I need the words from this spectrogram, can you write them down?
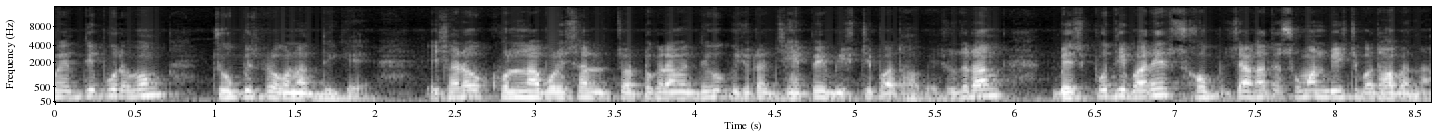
মেদিনীপুর এবং চব্বিশ পরগনার দিকে। এছাড়াও খুলনা, বরিশাল, চট্টগ্রামের দিকেও কিছুটা ঝেঁপে বৃষ্টিপাত হবে। সুতরাং বৃহস্পতিবারে সব জায়গাতে সমান বৃষ্টিপাত হবে না।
